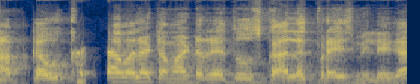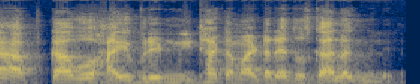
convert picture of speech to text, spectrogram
आपका वो खट्टा वाला टमाटर है तो उसका अलग प्राइस मिलेगा। आपका वो हाइब्रिड मीठा टमाटर है तो उसका अलग मिलेगा।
